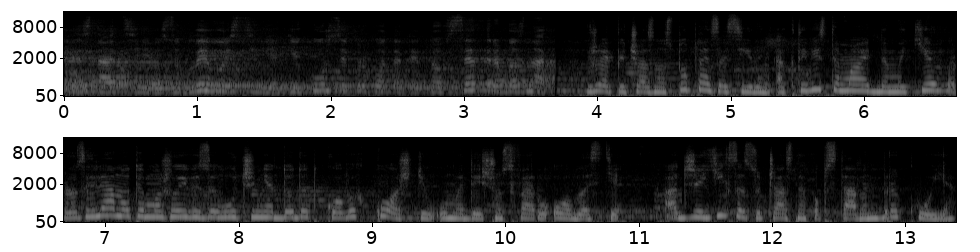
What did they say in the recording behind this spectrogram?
атестації, особливості, які курси проходити, то все треба знати. Вже під час наступних засідань активісти мають на меті розглянути можливість залучення додаткових коштів у медичну сферу області, адже їх за сучасних обставин бракує.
